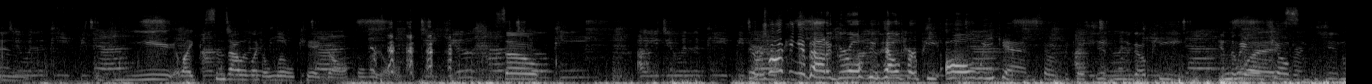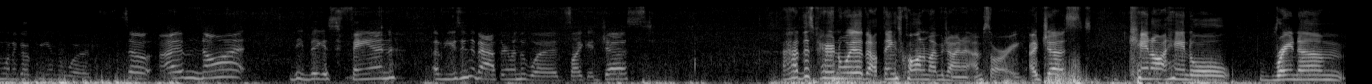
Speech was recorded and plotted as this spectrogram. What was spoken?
in year, like since I was like a little kid, y'all, for real. So- Are you doing the pee pee They were talking about a girl who held her pee all weekend, so because she didn't want to go pee In the we woods. were children, because she didn't want to go pee in the woods. So I'm not the biggest fan of using the bathroom in the woods. Like it just, have this paranoia about things crawling in my vagina. I'm sorry. I just cannot handle random.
